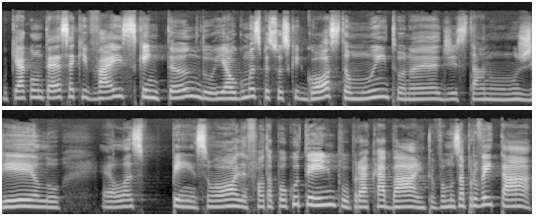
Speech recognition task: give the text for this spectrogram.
O que acontece é que vai esquentando e algumas pessoas que gostam muito, né, de estar no gelo, elas pensam, olha, falta pouco tempo para acabar, então vamos aproveitar.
